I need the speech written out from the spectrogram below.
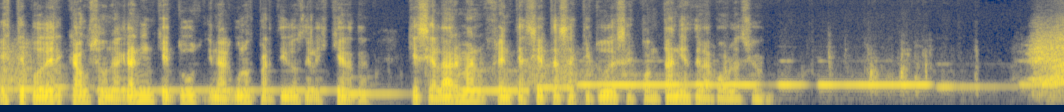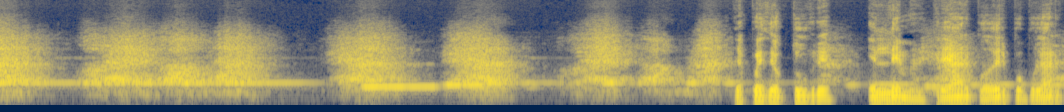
este poder causa una gran inquietud en algunos partidos de la izquierda, que se alarman frente a ciertas actitudes espontáneas de la población. Después de octubre, el lema Crear Poder Popular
